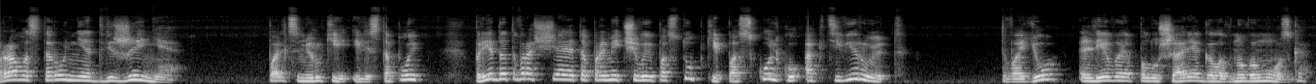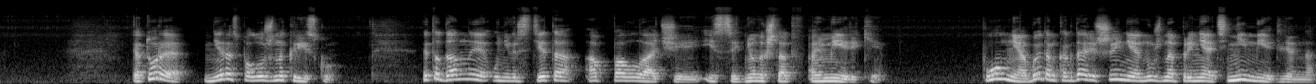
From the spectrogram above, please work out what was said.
Правостороннее движение пальцами руки или стопой предотвращает опрометчивые поступки, поскольку активирует твое левое полушарие головного мозга, которое не расположено к риску. Это данные университета Апалачии из Соединенных Штатов Америки. Помни об этом, когда решение нужно принять немедленно,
